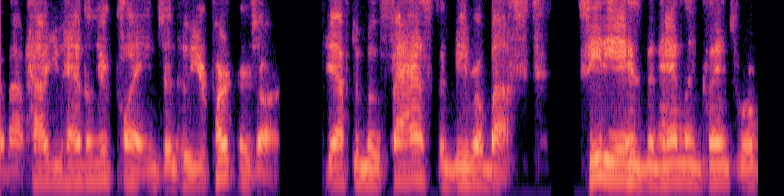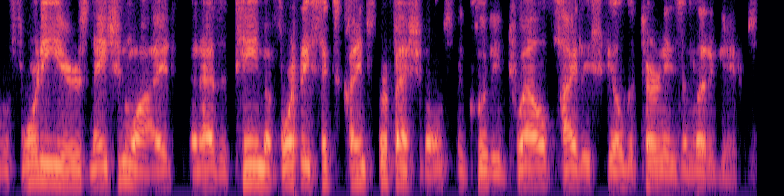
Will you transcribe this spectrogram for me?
about how you handle your claims and who your partners are. You have to move fast and be robust. CDA has been handling claims for over 40 years nationwide and has a team of 46 claims professionals, including 12 highly skilled attorneys and litigators.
